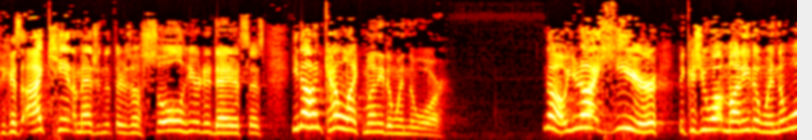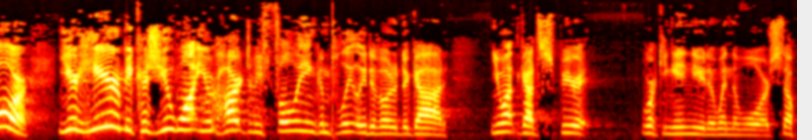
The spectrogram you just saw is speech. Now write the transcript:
Because I can't imagine that there's a soul here today that says, you know, I'd kind of like money to win the war. No, you're not here because you want money to win the war. You're here because you want your heart to be fully and completely devoted to God. You want God's Spirit working in you to win the war. So,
